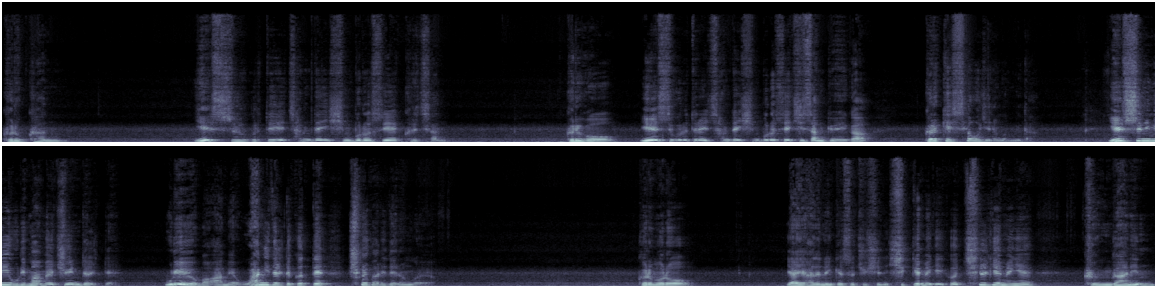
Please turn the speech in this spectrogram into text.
거룩한 예수 그리스도의 참된 신부로서의 크리스찬 그리고 예수 그리스도의 참된 신부로서의 지상교회가 그렇게 세워지는 겁니다. 예수님이 우리 마음의 주인 될 때, 우리의 마음의 왕이 될 때 그때 출발이 되는 거예요. 그러므로 야이 하나님께서 주신 십계명의 그 칠계명의 근간인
